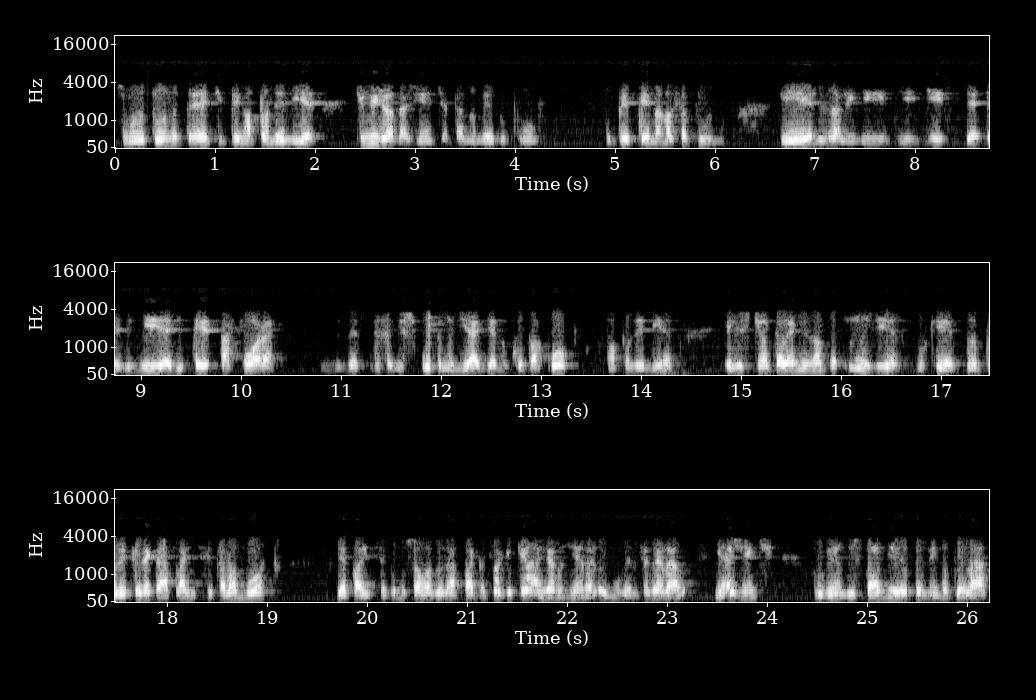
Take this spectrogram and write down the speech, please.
O segundo turno a tem uma pandemia, que o melhor da gente é estar no meio do povo, o PT na nossa turma. E eles, além de, de, de, de, de, de estar fora dessa disputa no dia a dia, no corpo a corpo, com a pandemia, eles tinham televisão todos os dias, porque o prefeito é que aparecia, estava morto, e aparecia como salvador da pátria, só que quem largava o dinheiro era o governo federal e a gente, o governo do estado, e eu também botei lá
